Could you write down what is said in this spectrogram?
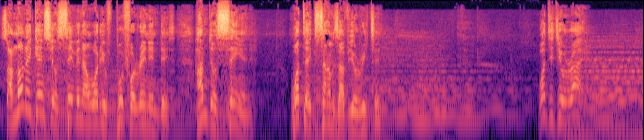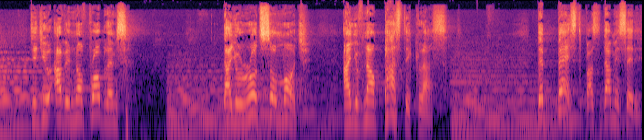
So I'm not against your saving and what you've put for raining days. I'm just saying, what exams have you written? What did you write? Did you have enough problems that you wrote so much and you've now passed the class? The best, Pastor Dami said it,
